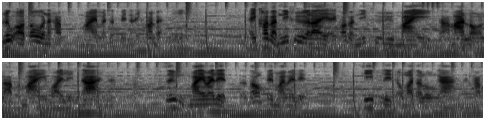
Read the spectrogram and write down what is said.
เลือกออโต้นะครับไมค์มันจะเป็นไอคอนแบบนี้ไอคอนแบบนี้คืออะไรไอคอนแบบนี้คือไมค์สามารถรองรับไมค์ไวเลสได้นะครับซึ่งไมค์ไวเลสจะต้องเป็นไมค์ไวเลสที่ผลิตออกมาจากโรงงานนะครับ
